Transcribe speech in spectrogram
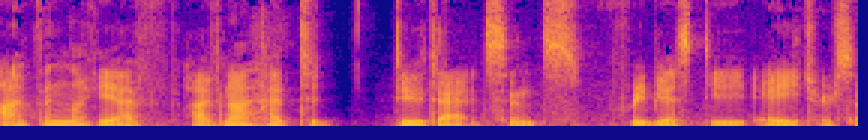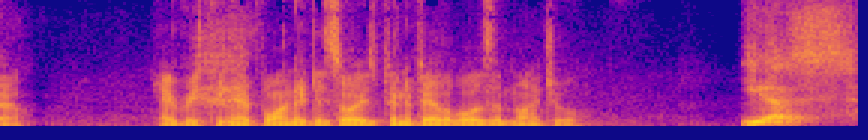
I've been lucky. I've I've not had to do that since FreeBSD eight or so. Everything I've wanted has always been available as a module. Yes,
